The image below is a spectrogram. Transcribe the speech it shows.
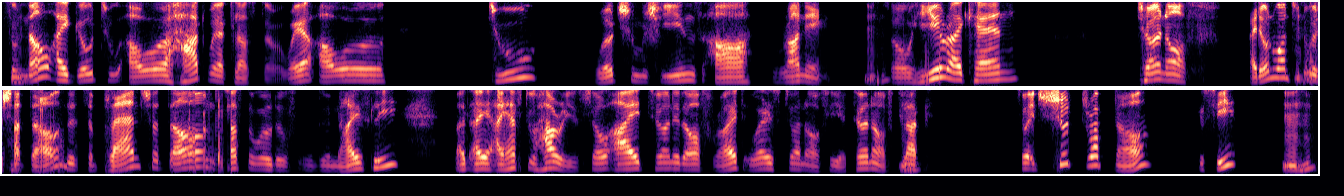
So Mhm. now I go to our hardware cluster where our two virtual machines are running. Mhm. So here I can turn off. I don't want to do a shutdown. It's a planned shutdown. The cluster will do, do nicely, but I, I have to hurry. So I turn it off, right? Where is turn off here? Turn off, Mhm. cluck. So it should drop now, you see? Mhm.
